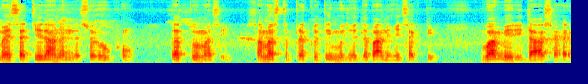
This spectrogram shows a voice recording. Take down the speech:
मैं सच्चिदानंद स्वरूप हूँ, तत्वमसी। समस्त प्रकृति मुझे दबा नहीं सकती। वह मेरी दास है।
